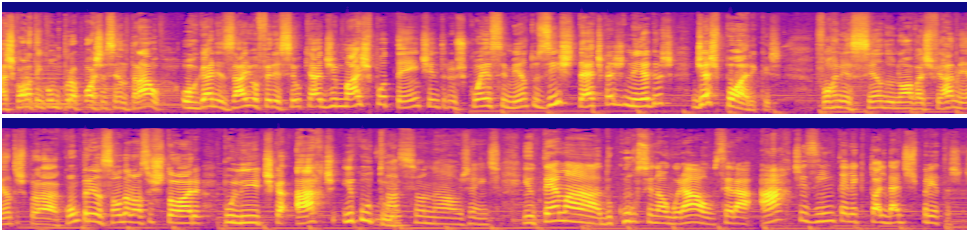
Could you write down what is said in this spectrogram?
A escola tem como proposta central organizar e oferecer o que há de mais potente entre os conhecimentos e estéticas negras diaspóricas, fornecendo novas ferramentas para a compreensão da nossa história, política, arte e cultura. Nacional, gente. E o tema do curso inaugural será Artes e Intelectualidades Pretas,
